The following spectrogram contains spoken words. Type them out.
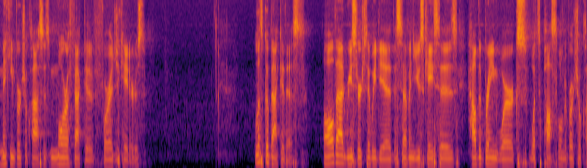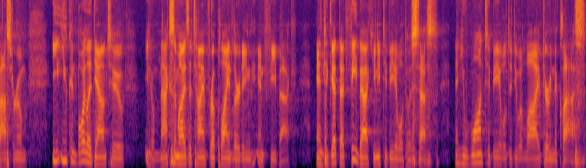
making virtual classes more effective for educators let's go back to this. All that research that we did, the seven use cases, how the brain works, what's possible in a virtual classroom, you, you can boil it down to you know, maximize the time for applied learning and feedback. And to get that feedback, you need to be able to assess. And you want to be able to do it live during the class,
